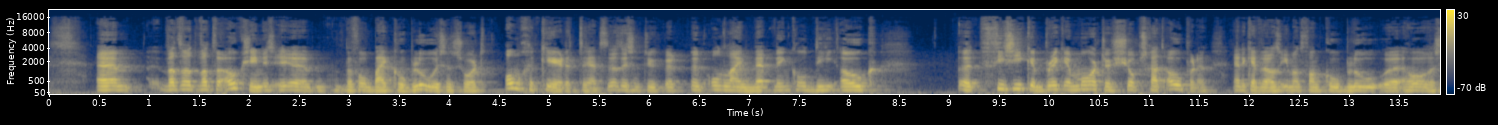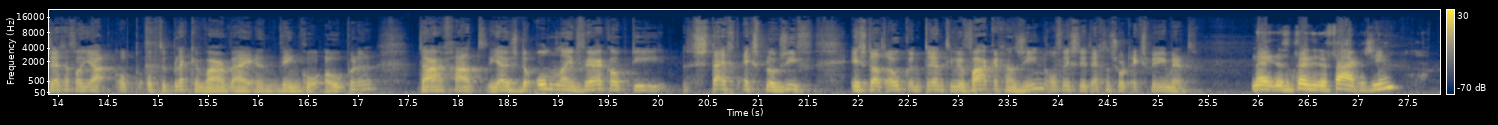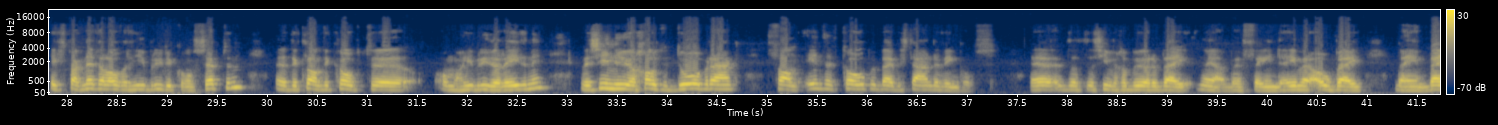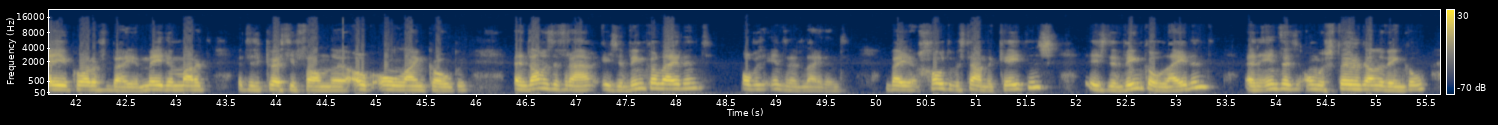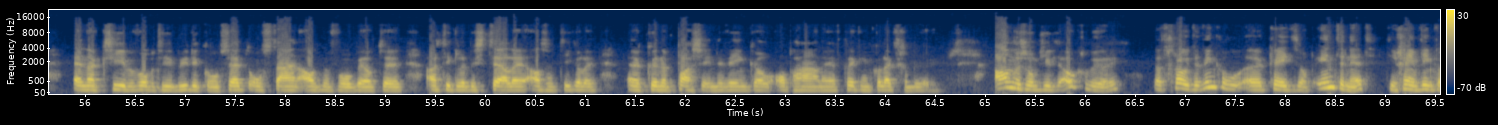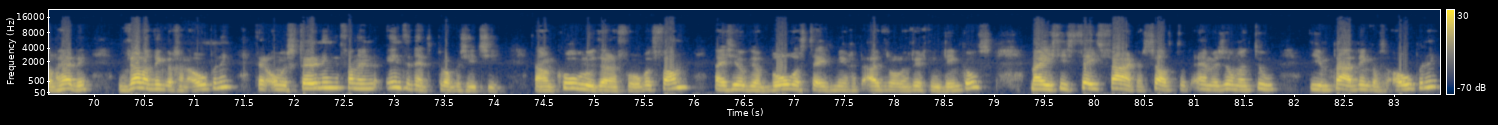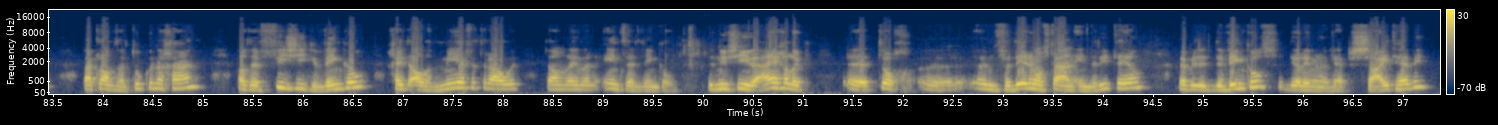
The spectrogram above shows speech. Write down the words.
Um, wat, wat, wat we ook zien is uh, bijvoorbeeld bij Coolblue is een soort omgekeerde trend. Dat is natuurlijk een, online webwinkel die ook het fysieke brick-and-mortar shops gaat openen. En ik heb wel eens iemand van Coolblue uh, horen zeggen van ja, op, op de plekken waar wij een winkel openen, daar gaat juist de online verkoop die stijgt explosief. Is dat ook een trend die we vaker gaan zien of is dit echt een soort experiment? Nee, dat is een trend die we vaker zien. Ik sprak net al over hybride concepten. Uh, de klant die koopt uh, om hybride redenen. We zien nu een grote doorbraak van internet kopen bij bestaande winkels. Uh, dat, zien we gebeuren bij, nou ja, bij V&D, maar ook bij, bij een bijenkorf, bij een medemarkt. Het is een kwestie van ook online kopen. En dan is de vraag, is de winkel leidend of is internet leidend? Bij grote bestaande ketens is de winkel leidend en internet ondersteunend aan de winkel. En dan zie je bijvoorbeeld hybride concepten ontstaan als bijvoorbeeld uh, artikelen bestellen, als artikelen kunnen passen in de winkel, ophalen, het click en collect gebeuren. Andersom zie je het ook gebeuren dat grote winkelketens op internet, die geen winkel hebben, wel een winkel gaan openen ter ondersteuning van hun internetpropositie. Nou, een Coolblue daar een voorbeeld van. Nou, je ziet ook dat Bol steeds meer gaat uitrollen richting winkels. Maar je ziet steeds vaker, zelfs tot Amazon en toe, die een paar winkels openen, waar klanten naartoe kunnen gaan. Want een fysieke winkel geeft altijd meer vertrouwen dan alleen maar een internetwinkel. Dus nu zien we eigenlijk uh, toch uh, een verdeling ontstaan in de retail. We hebben de, winkels die alleen maar een website hebben.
